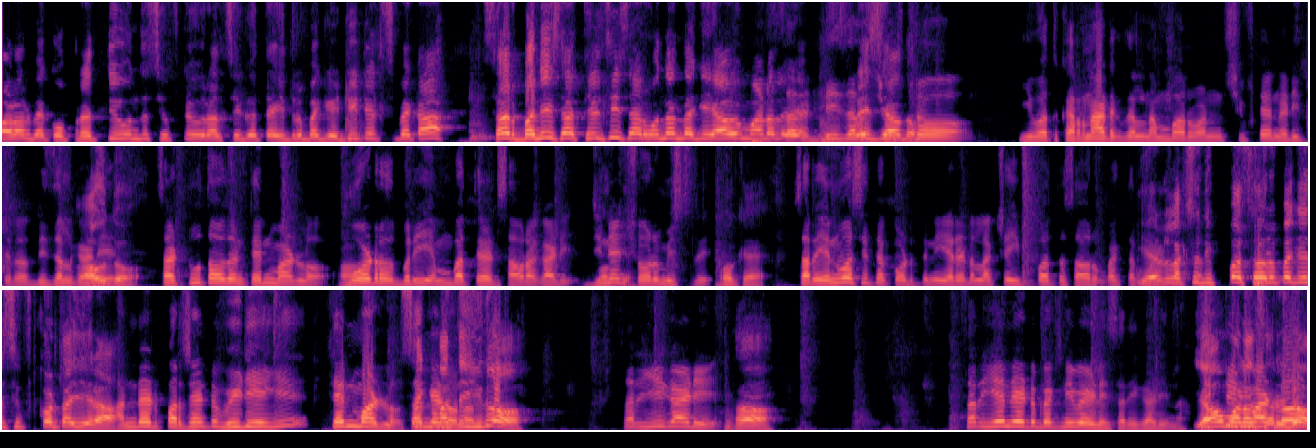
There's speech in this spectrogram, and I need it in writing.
ಮಾಡಲ್ ಬೇಕು ಪ್ರತಿಯೊಂದು ಸ್ವಿಫ್ಟ್ ಇವರಲ್ಲಿ ಸಿಗುತ್ತೆ. ಇದ್ರ ಬಗ್ಗೆ ಡೀಟೇಲ್ಸ್ ಬೇಕಾ? ಸರ್ ಬನ್ನಿ ಸರ್ ತಿಳಿಸಿ ಸರ್ ಒಂದೊಂದಾಗಿ ಯಾವ ಮಾಡಲ್ ಡೀಸೆಲ್ ಇವತ್ತು ಕರ್ನಾಟಕದಲ್ಲಿ ನಂಬರ್ ಒನ್ ಶಿಫ್ಟೇ ನಡೀತಿರೋ ಡೀಸೆಲ್ ಗಾಡಿ. Sir two thousand ten model ಹಾ. ಓಡ್ರೋದು ಬರೀ ಎಂಬತ್ತೆರಡು ಸಾವಿರ ಗಾಡಿ. Genuine. Showroom history okay sir N O C ತಕೊಡ್ತೀನಿ ಎರಡು ಲಕ್ಷ ಇಪ್ಪತ್ತು ಸಾವಿರ ರೂಪಾಯಿ ಎರಡು ಲಕ್ಷದ ಇಪ್ಪತ್ತು ಸಾವಿರ ರೂಪಾಯಿಗೆ ಶಿಫ್ಟ್ ಕೊಡ್ತಾ ಇದ್ದೀರಾ? Hundred percent V D I ten model second ಇದು? ಸರ್ ಈ ಗಾಡಿ. ಹಾ. ಸರ್ ಏನ್ ರೇಟ್ ಬೇಕು ನೀವೇ ಹೇಳಿ ಸರ್ ಈ ಗಾಡಿನ. ಯಾವ model sir ಇದು?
